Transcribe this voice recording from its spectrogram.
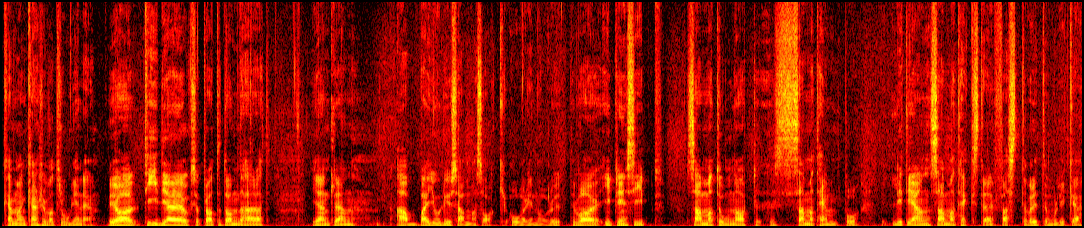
kan man kanske vara trogen det. Vi har tidigare också pratat om det här att egentligen ABBA gjorde ju samma sak år in och år ut. Det var i princip samma tonart, samma tempo, lite grann samma texter fast det var lite olika.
